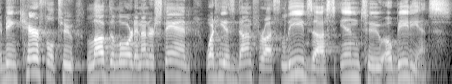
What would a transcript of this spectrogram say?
and being careful to love the Lord and understand what he has done for us leads us into obedience.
